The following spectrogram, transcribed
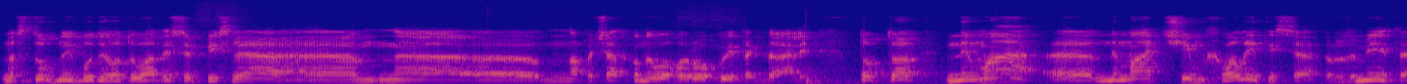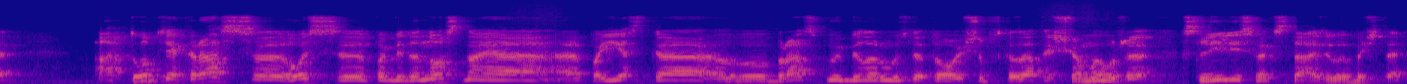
Наступний буде готуватися після е, на початку нового року і так далі. Тобто, нема, нема чим хвалитися, розумієте? А тут якраз е, ось е, побідоносна е, поїздка в братську Білорусь для того, щоб сказати, що ми вже слілись в екстазі. Вибачте,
